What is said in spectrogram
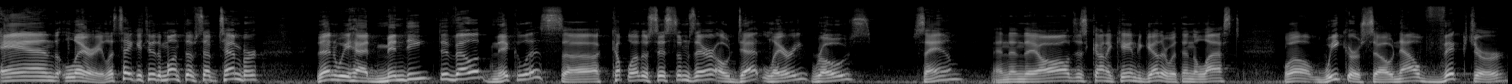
and Larry. Let's take you through the month of September. Then we had Mindy develop, Nicholas, uh, a couple other systems there, Odette, Larry, Rose, Sam, and then they all just kind of came together within the last, well, week or so. Now Victor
